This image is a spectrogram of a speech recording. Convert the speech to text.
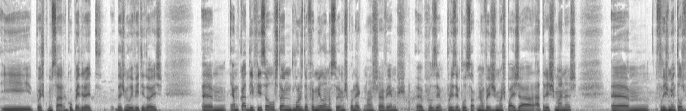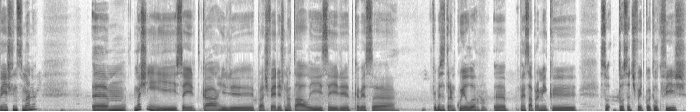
e depois começar com o pé direito 2022. Um, é um bocado difícil estando longe da família, não sabemos quando é que nós já vemos. Uh, por, exemplo, por exemplo, não vejo os meus pais já há três semanas. Um, felizmente eles vêm este fim de semana. Um, mas sim, e sair de cá, ir para as férias de Natal e sair de cabeça cabeça tranquila, uhum. uh, pensar para mim que estou satisfeito com aquilo que fiz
